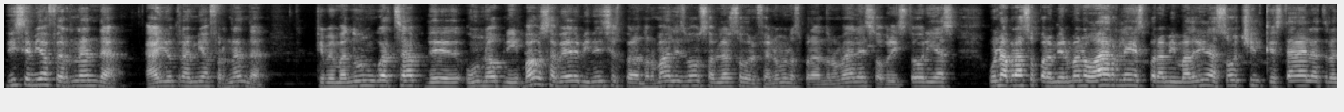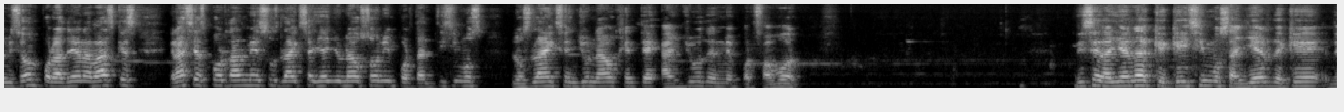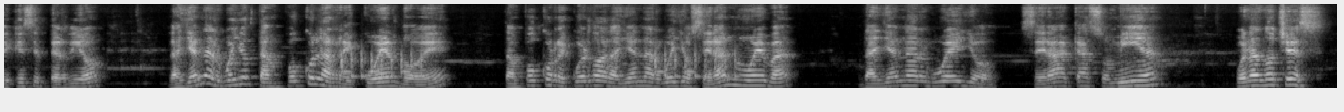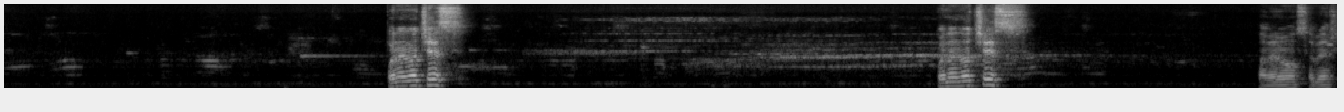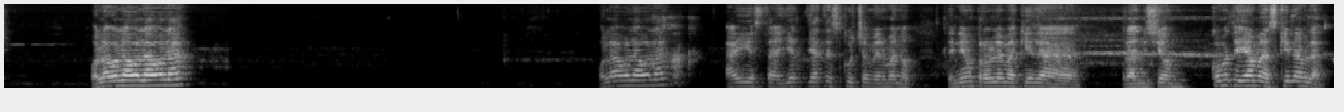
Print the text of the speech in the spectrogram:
Dice Mía Fernanda, hay otra Mía Fernanda, que me mandó un WhatsApp de un ovni. Vamos a ver evidencias paranormales, vamos a hablar sobre fenómenos paranormales, sobre historias. Un abrazo para mi hermano Arles, para mi madrina Xochitl, que está en la transmisión, por Adriana Vázquez. Gracias por darme esos likes allá en YouNow, son importantísimos los likes en YouNow. Gente, ayúdenme, por favor. Dice Dayana que qué hicimos ayer, de qué, de qué se perdió. Dayana Argüello tampoco la recuerdo, ¿eh? Tampoco recuerdo a Dayana Argüello. ¿Será nueva? Dayana Argüello, ¿será acaso mía? Buenas noches. Buenas noches. Buenas noches. A ver, vamos a ver. Hola, hola, hola, hola. Hola, hola, hola. Ahí está, ya, te escucho, mi hermano. Tenía un problema aquí en la transmisión. ¿Cómo te llamas? ¿Quién habla?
